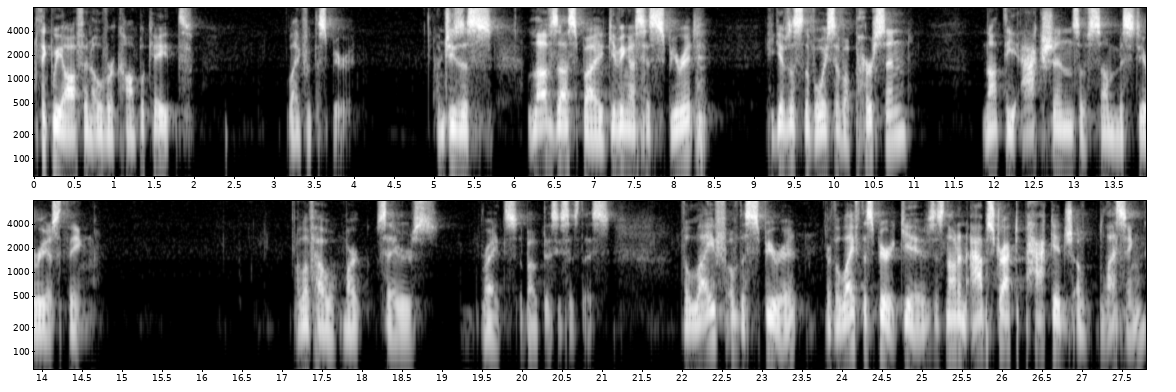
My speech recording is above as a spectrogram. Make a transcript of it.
I think we often overcomplicate life with the Spirit. When Jesus loves us by giving us his Spirit, he gives us the voice of a person, not the actions of some mysterious thing. I love how Mark Sayers writes about this. He says this The life of the Spirit, or the life the Spirit gives, is not an abstract package of blessing.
